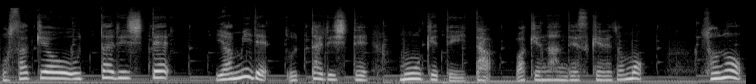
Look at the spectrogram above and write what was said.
お酒を売ったりして闇で売ったりして儲けていたわけなんですけれどもその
